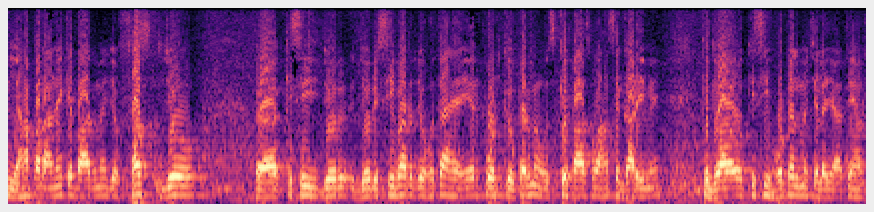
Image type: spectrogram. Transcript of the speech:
यहाँ पर आने के बाद में जो फ़र्स्ट जो किसी जो जो रिसीवर जो होता है एयरपोर्ट के ऊपर में, उसके पास वहाँ से गाड़ी में, के द्वारा वो किसी होटल में चले जाते हैं और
